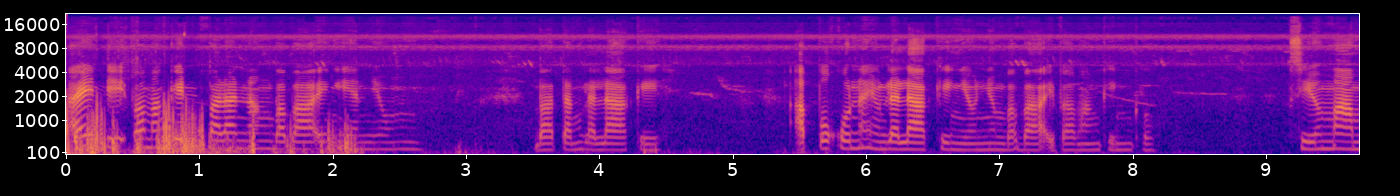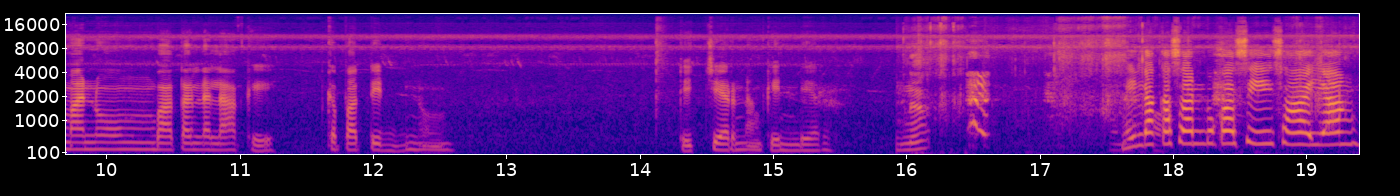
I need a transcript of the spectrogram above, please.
Ay, hindi. Pamangkin pala ng babaeng yan yung batang lalaki. Apo ko na yung lalaking yun, yung babae pamangkin ko. Kasi yung mama nung batang lalaki, kapatid nung teacher ng kinder. Na? Nilakasan mo kasi, sayang.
